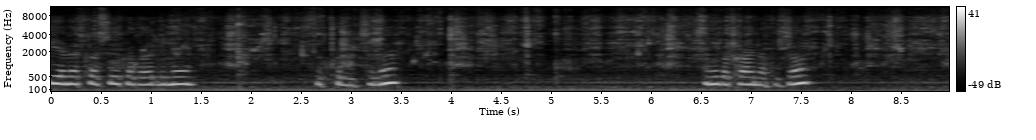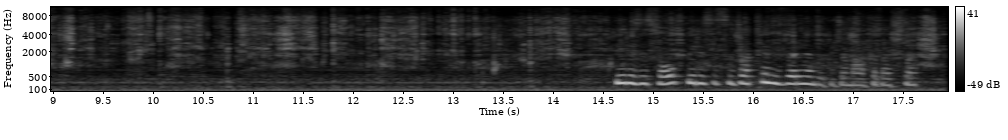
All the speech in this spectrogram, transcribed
Bir yemek kaşığı kadar limon sıktım içine. Bunu da kaynatacağım. Birisi soğuk, birisi sıcakken üzerine dökeceğim arkadaşlar.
